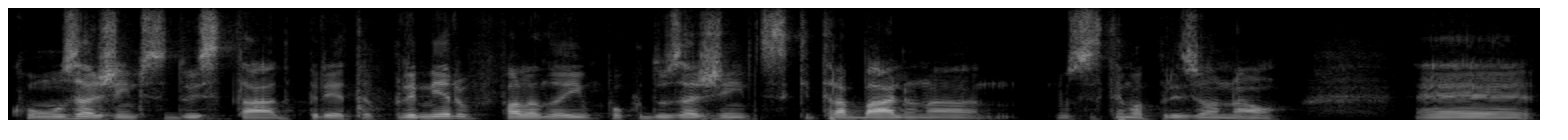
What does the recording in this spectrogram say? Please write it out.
com os agentes do Estado, Preta? Primeiro, falando aí um pouco dos agentes que trabalham na, no sistema prisional. É,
